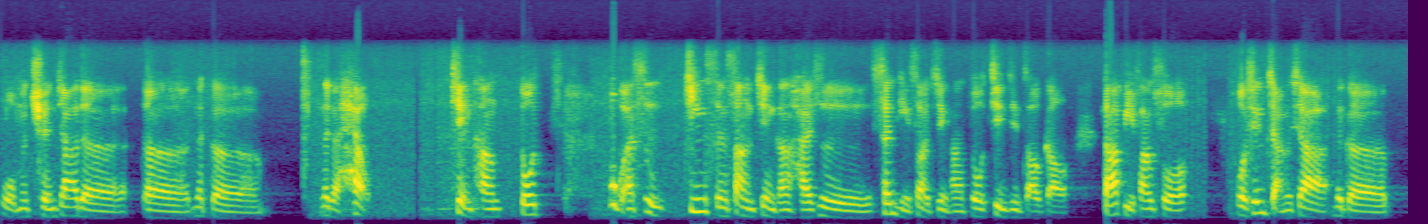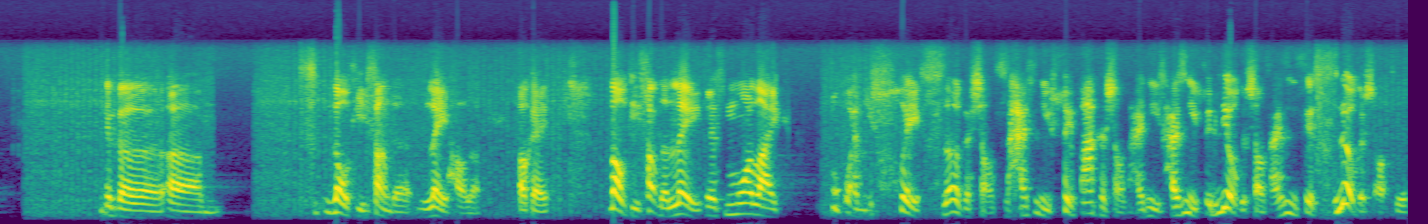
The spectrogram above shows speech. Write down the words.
我们全家的的那个那个 health 健康都，不管是精神上健康还是身体上的健康都渐渐糟糕。打比方说，我先讲一下那个那个呃肉体上的累好了，OK，肉体上的累 is more like 不管你睡十二个小时，还是你睡八个小时，还是你还是你睡六个小时，还是你睡十六个小时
